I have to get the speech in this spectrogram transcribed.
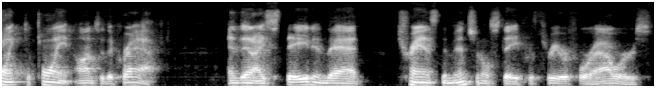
point to point onto the craft. And then I stayed in that trans-dimensional state for three or four hours,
